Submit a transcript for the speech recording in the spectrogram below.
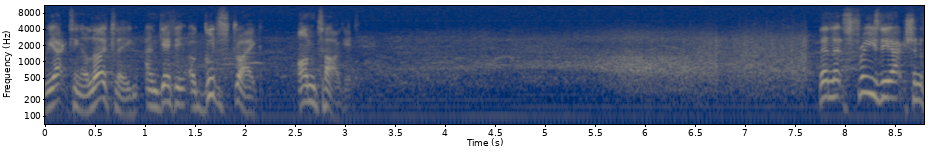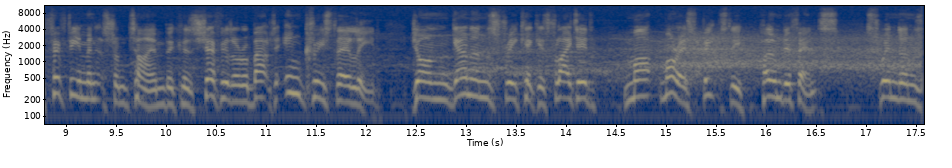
reacting alertly and getting a good strike on target. Then let's freeze the action 15 minutes from time because Sheffield are about to increase their lead. John Gannon's free kick is flighted. Mark Morris beats the home defence. Swindon's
